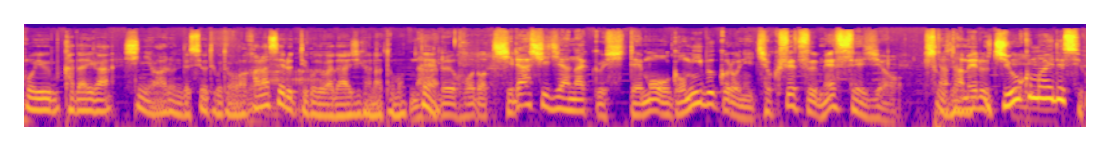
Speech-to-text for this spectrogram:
こういう課題が市にはあるんですよということを分からせるっていうことが大事かなと思って。なるほど。チラシじゃなくしてもゴミ袋に直接メッセージをしたためる1億枚ですよ。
